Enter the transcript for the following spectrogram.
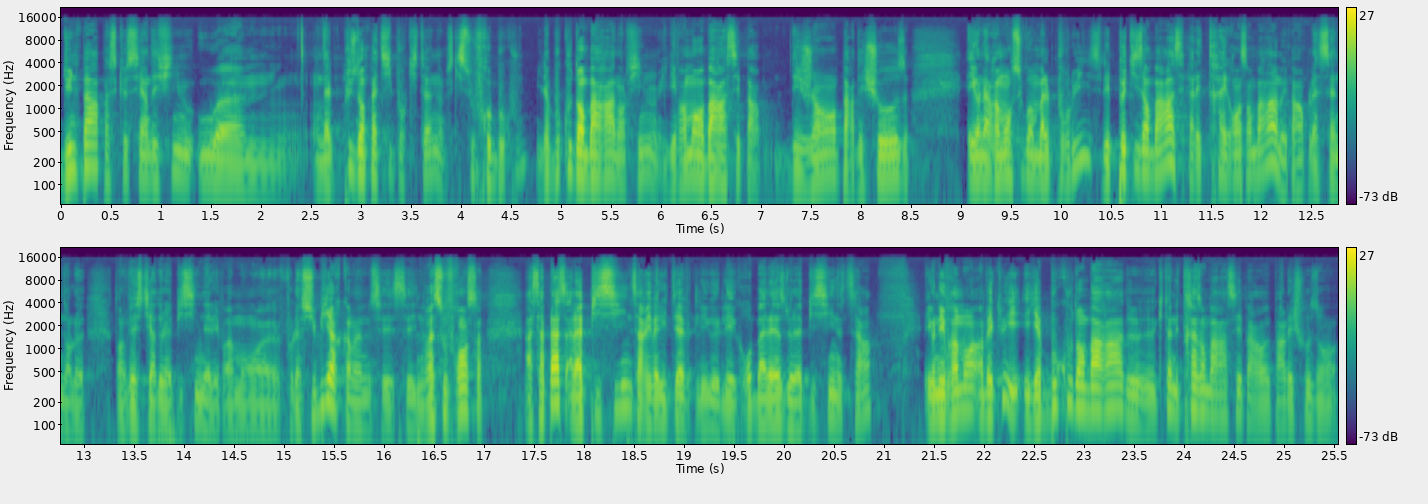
D'une part, parce que c'est un des films où euh, on a le plus d'empathie pour Keaton, parce qu'il souffre beaucoup. Il a beaucoup d'embarras dans le film. Il est vraiment embarrassé par des gens, par des choses. Et on a vraiment souvent mal pour lui. C'est les petits embarras, c'est pas les très grands embarras. Mais par exemple, la scène dans le, dans le vestiaire de la piscine, elle est vraiment. euh, faut la subir quand même. C'est une vraie souffrance à sa place. À la piscine, sa rivalité avec les, les gros balaises de la piscine, etc. Et on est vraiment avec lui. Et il y a beaucoup d'embarras. De, Keaton est très embarrassé par, par les choses dans,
